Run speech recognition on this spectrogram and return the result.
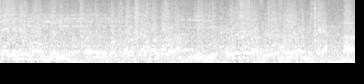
চাইলে খালি বরফ দিয়ে দিব। বরফ দেওয়া ভালো জি জি। টাকা। হ্যাঁ।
